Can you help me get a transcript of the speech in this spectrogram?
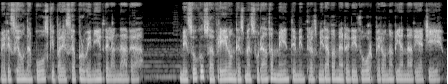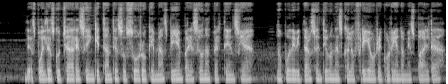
me decía una voz que parecía provenir de la nada. Mis ojos se abrieron desmesuradamente mientras miraba a mi alrededor, pero no había nadie allí. Después de escuchar ese inquietante susurro que más bien pareció una advertencia, no pude evitar sentir un escalofrío recorriendo mi espalda.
